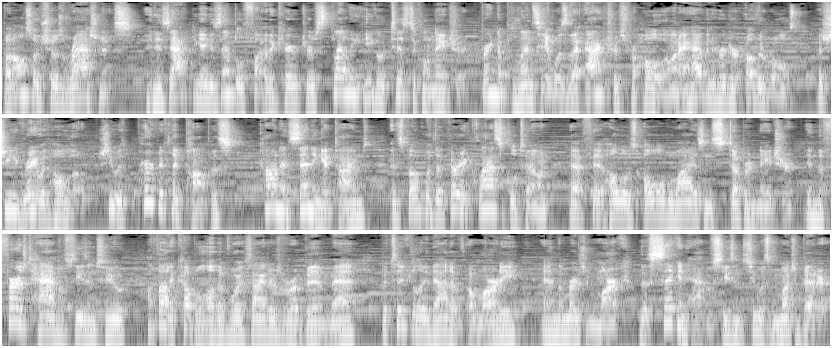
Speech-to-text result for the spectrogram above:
but also shows rashness, and his acting exemplified the character's slightly egotistical nature. Brina Palencia was the actress for Holo, and I haven't heard her other roles, but she did great with Holo. She was perfectly pompous, condescending at times, and spoke with a very classical tone that fit Holo's old, wise, and stubborn nature. In the first half of season 2, I thought a couple other voice actors were a bit meh, particularly that of Amarty and the Merchant Mark. The second half of season 2 was much better.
